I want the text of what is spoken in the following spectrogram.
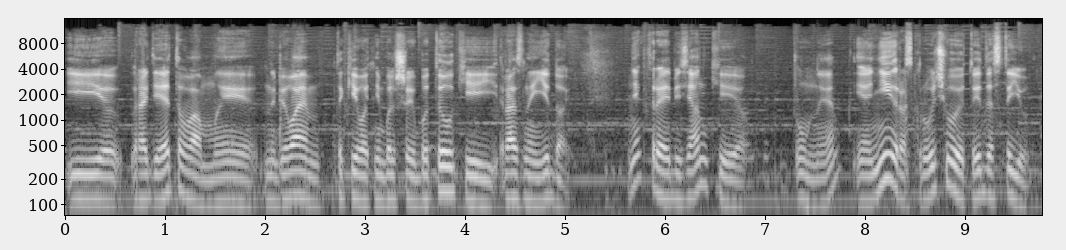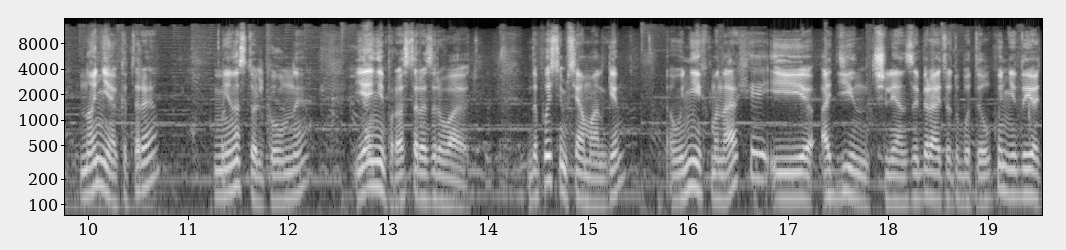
И ради этого мы набиваем такие вот небольшие бутылки разной едой. Некоторые обезьянки умные, и они раскручивают и достают. Но некоторые не настолько умные, и они просто разрывают. Допустим, сиаманги, у них монархия, и один член забирает эту бутылку, не дает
